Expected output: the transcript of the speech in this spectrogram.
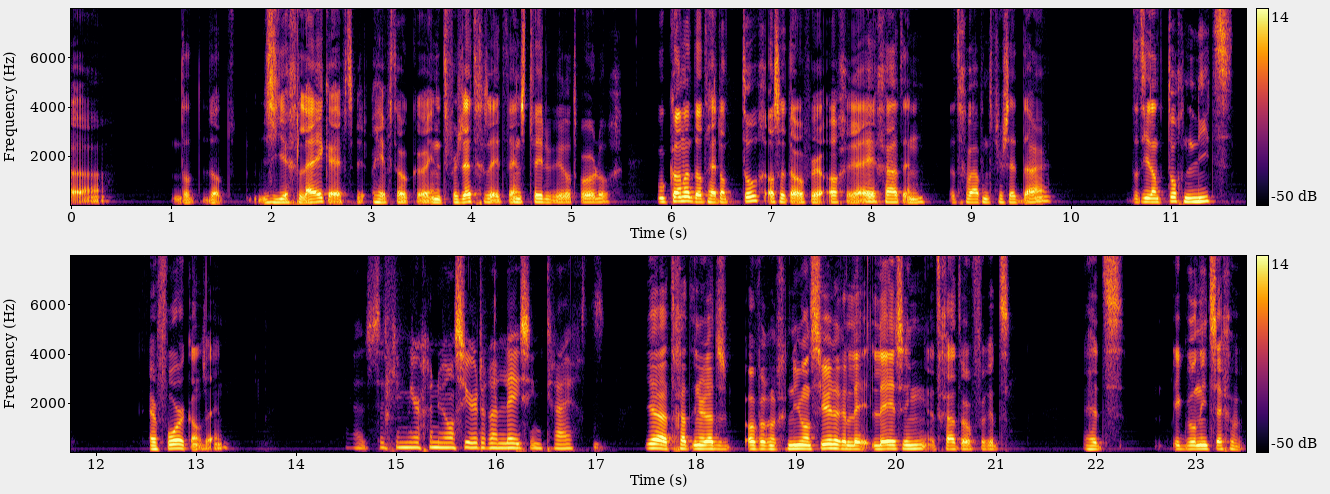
uh, dat, dat zie je gelijk, heeft, heeft ook eh, in het verzet gezeten tijdens de Tweede Wereldoorlog. Hoe kan het dat hij dan toch, als het over Algerije gaat en het gewapend verzet daar, dat hij dan toch niet ervoor kan zijn? Ja, dus dat je een meer genuanceerdere lezing krijgt. Ja, het gaat inderdaad dus over een genuanceerdere lezing. Het gaat over het het, ik wil niet zeggen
